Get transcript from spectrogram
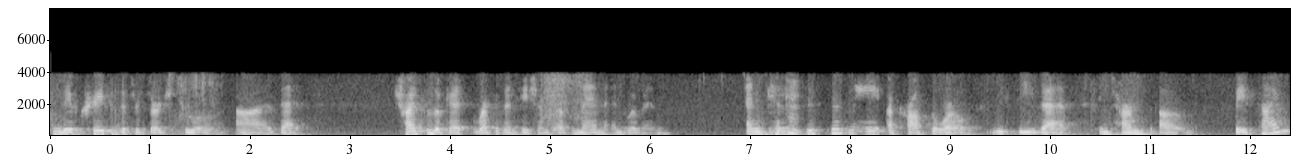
And they've created this research tool uh, that tries to look at representations of men and women. And consistently across the world, we see that in terms of space time.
